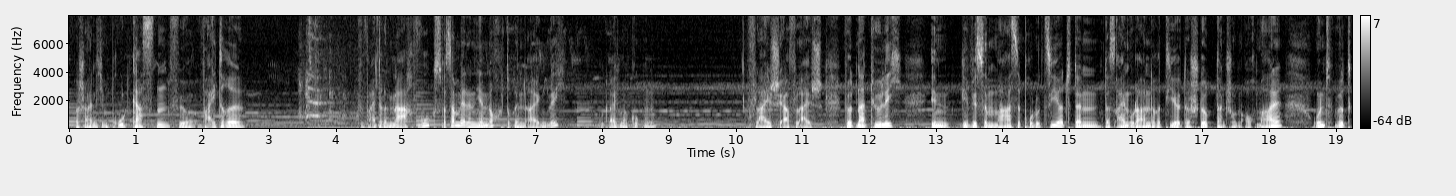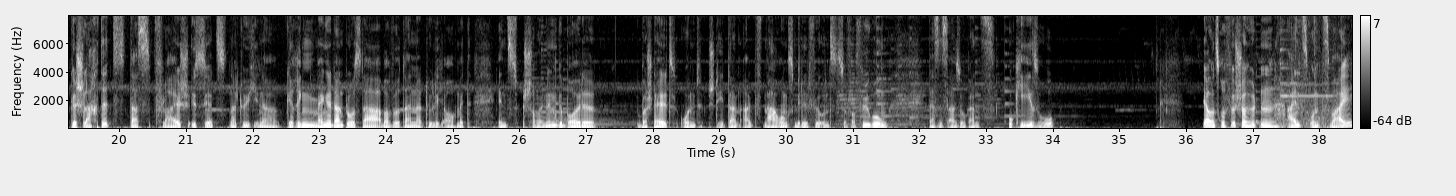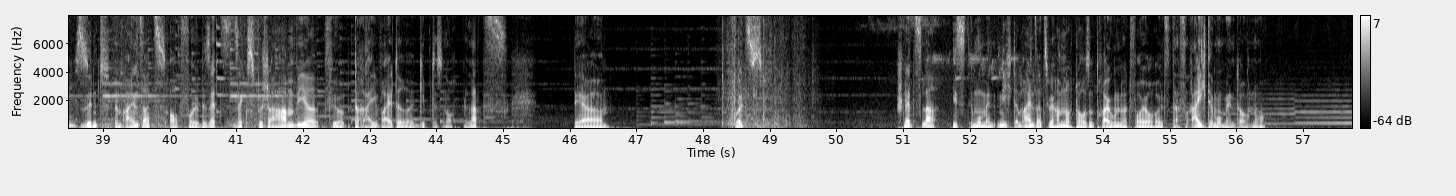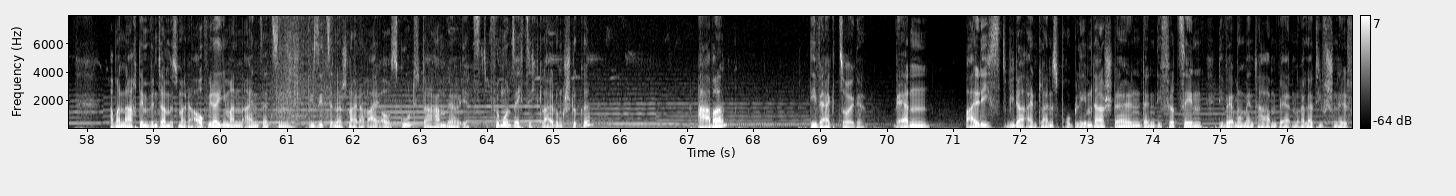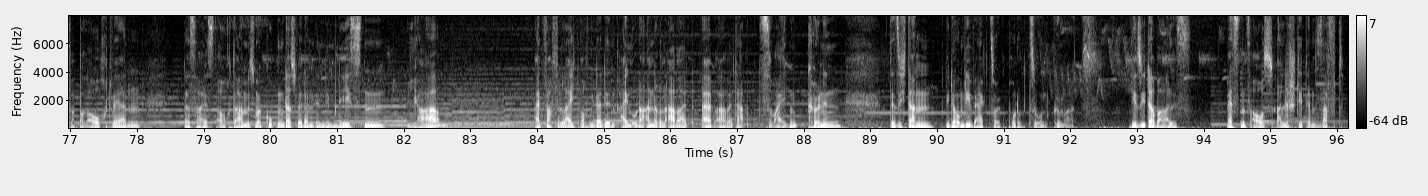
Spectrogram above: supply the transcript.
wahrscheinlich im Brutkasten für weitere für weiteren Nachwuchs. Was haben wir denn hier noch drin eigentlich? Und gleich mal gucken. Fleisch, ja Fleisch, wird natürlich in gewissem Maße produziert, denn das ein oder andere Tier, das stirbt dann schon auch mal und wird geschlachtet. Das Fleisch ist jetzt natürlich in einer geringen Menge dann bloß da, aber wird dann natürlich auch mit ins Scheunengebäude überstellt und steht dann als Nahrungsmittel für uns zur Verfügung. Das ist also ganz okay so. Ja, unsere Fischerhütten 1 und 2 sind im Einsatz auch voll besetzt. Sechs Fische haben wir, für drei weitere gibt es noch Platz. Der Holzschnetzler ist im Moment nicht im Einsatz. Wir haben noch 1300 Feuerholz. Das reicht im Moment auch noch. Aber nach dem Winter müssen wir da auch wieder jemanden einsetzen. Wie sieht es in der Schneiderei aus? Gut, da haben wir jetzt 65 Kleidungsstücke. Aber die Werkzeuge werden baldigst wieder ein kleines Problem darstellen, denn die 14, die wir im Moment haben, werden relativ schnell verbraucht werden. Das heißt, auch da müssen wir gucken, dass wir dann in dem nächsten Jahr einfach vielleicht auch wieder den ein oder anderen Arbeit, Arbeiter abzweigen können, der sich dann wieder um die Werkzeugproduktion kümmert. Hier sieht aber alles bestens aus, alles steht im Saft.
